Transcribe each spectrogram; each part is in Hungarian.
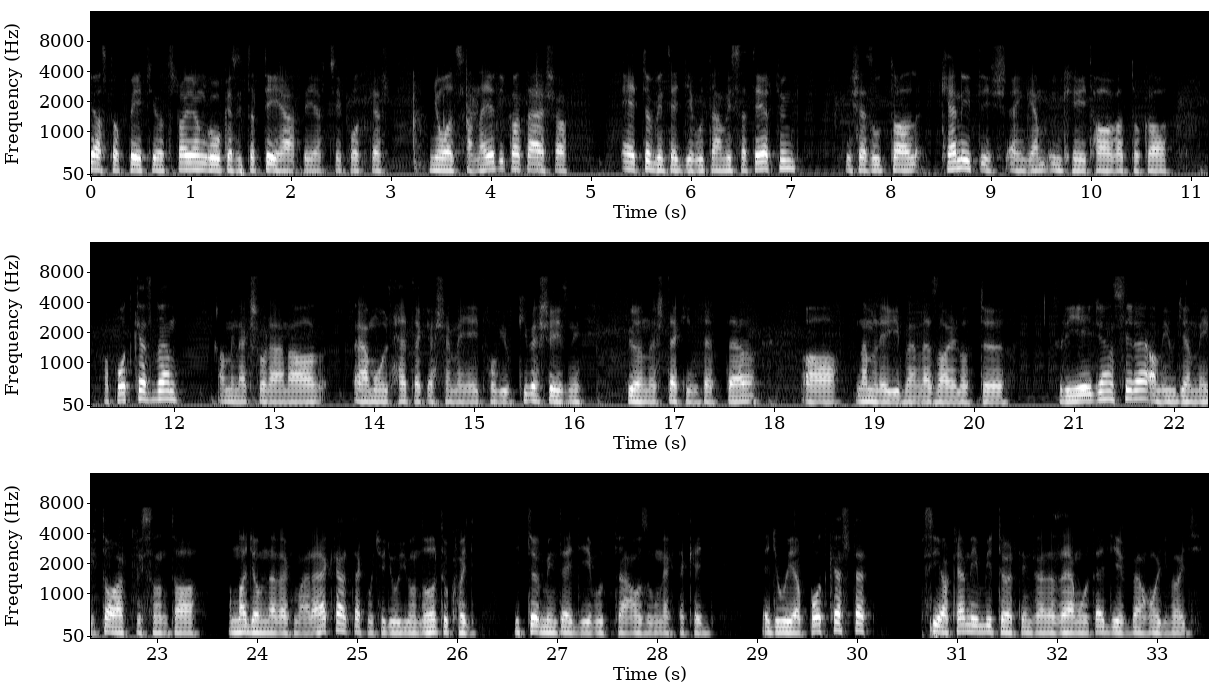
Sziasztok Patriots rajongók, ez itt a THPFC Podcast 84. hatása. Egy, több mint egy év után visszatértünk, és ezúttal Kenit és engem Inkrét hallgattok a, a podcastben, aminek során az elmúlt hetek eseményeit fogjuk kivesézni, különös tekintettel a nemrégiben lezajlott Free Agency-re, ami ugyan még tart, viszont a, a nagyobb nevek már elkeltek, úgyhogy úgy gondoltuk, hogy itt több mint egy év után hozunk nektek egy egy újabb podcastet. Szia Kenny, mi történt veled az elmúlt egy évben, hogy vagy?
